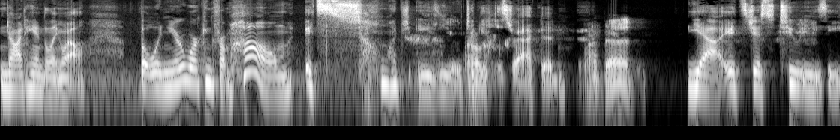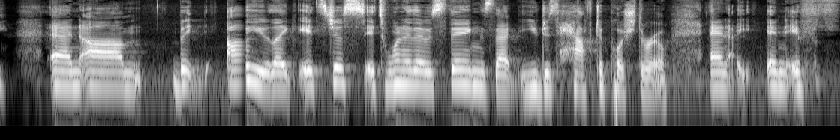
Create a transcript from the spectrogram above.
not handling well. But when you're working from home, it's so much easier to oh, get distracted. I bet. Yeah, it's just too easy. And um, but I you like it's just it's one of those things that you just have to push through. And and if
